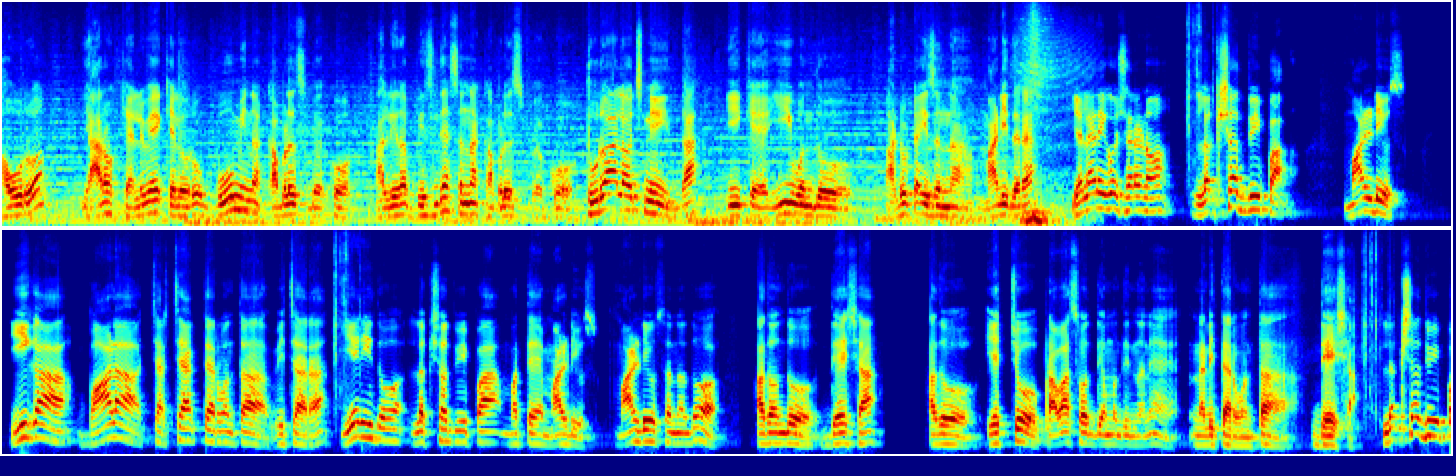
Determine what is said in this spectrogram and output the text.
ಅವರು ಯಾರೋ ಕೆಲವೇ ಕೆಲವರು ಭೂಮಿನ ಕಬಳಿಸ್ಬೇಕು. ಅಲ್ಲಿರೋ ಬಿಸ್ನೆಸ್ಸನ್ನು ಕಬಳಿಸ್ಬೇಕು. ದುರಾಲೋಚನೆಯಿಂದ ಈಕೆ ಈ ಒಂದು ಅಡ್ವರ್ಟೈಸನ್ನು ಮಾಡಿದ್ದಾರೆ ಎಲ್ಲರಿಗೂ ಶರಣು ಲಕ್ಷದ್ವೀಪ ಮಾಲ್ಡೀವ್ಸ್ ಈಗ ಭಾಳ ಚರ್ಚೆ ಆಗ್ತಾ ಇರುವಂಥ ವಿಚಾರ, ಏನಿದು ಲಕ್ಷದ್ವೀಪ ಮತ್ತು ಮಾಲ್ಡೀವ್ಸ್? ಮಾಲ್ಡೀವ್ಸ್ ಅನ್ನೋದು ಅದೊಂದು ದೇಶ, ಅದು ಹೆಚ್ಚು ಪ್ರವಾಸೋದ್ಯಮದಿಂದನೇ ನಡೀತಾ ಇರುವಂತ ದೇಶ. ಲಕ್ಷದ್ವೀಪ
